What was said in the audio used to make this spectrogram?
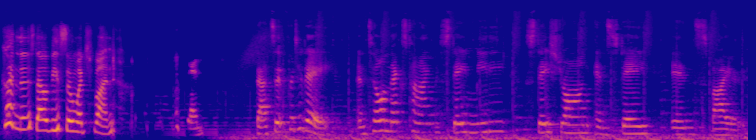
goodness, that would be so much fun. That's it for today. Until next time, stay meaty, stay strong, and stay inspired.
